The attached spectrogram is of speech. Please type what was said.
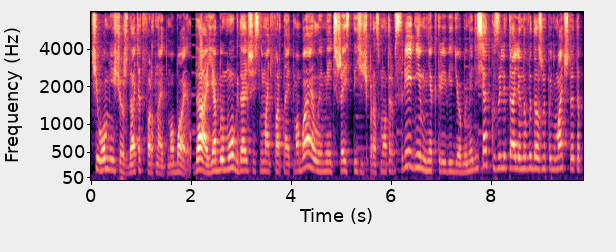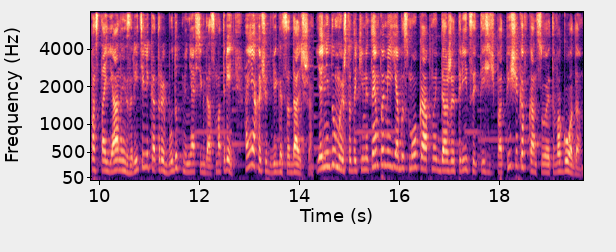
чего мне еще ждать от Fortnite Mobile? Да, я бы мог дальше снимать Fortnite Mobile, иметь 6000 просмотров в среднем, некоторые видео бы на десятку залетали, но вы должны понимать, что это постоянные зрители, которые будут меня меня всегда смотреть, а я хочу двигаться дальше. Я не думаю, что такими темпами я бы смог капнуть даже 30 тысяч подписчиков к концу этого года.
